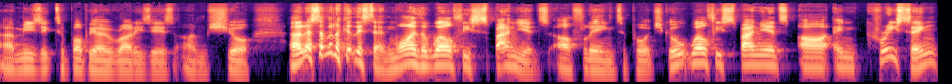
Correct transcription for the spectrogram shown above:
Uh, music to Bobby O'Reilly's ears, I'm sure. Uh, let's have a look at this then. Why the wealthy Spaniards are fleeing to Portugal. Wealthy Spaniards are increasing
